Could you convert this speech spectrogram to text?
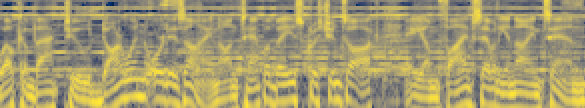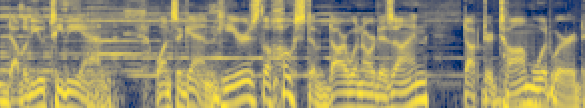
Welcome back to Darwin or Design on Tampa Bay's Christian Talk, AM 570 and 910 WTBN. Once again, here's the host of Darwin or Design, Dr. Tom Woodward.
